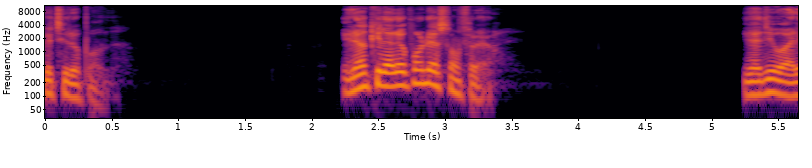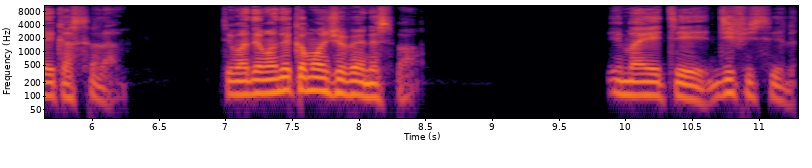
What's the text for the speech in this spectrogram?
Que tu répondes. Et donc il a répondu à son frère. Il a dit wa salam. Tu m'as demandé comment je vais, n'est-ce pas? Il m'a été difficile.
